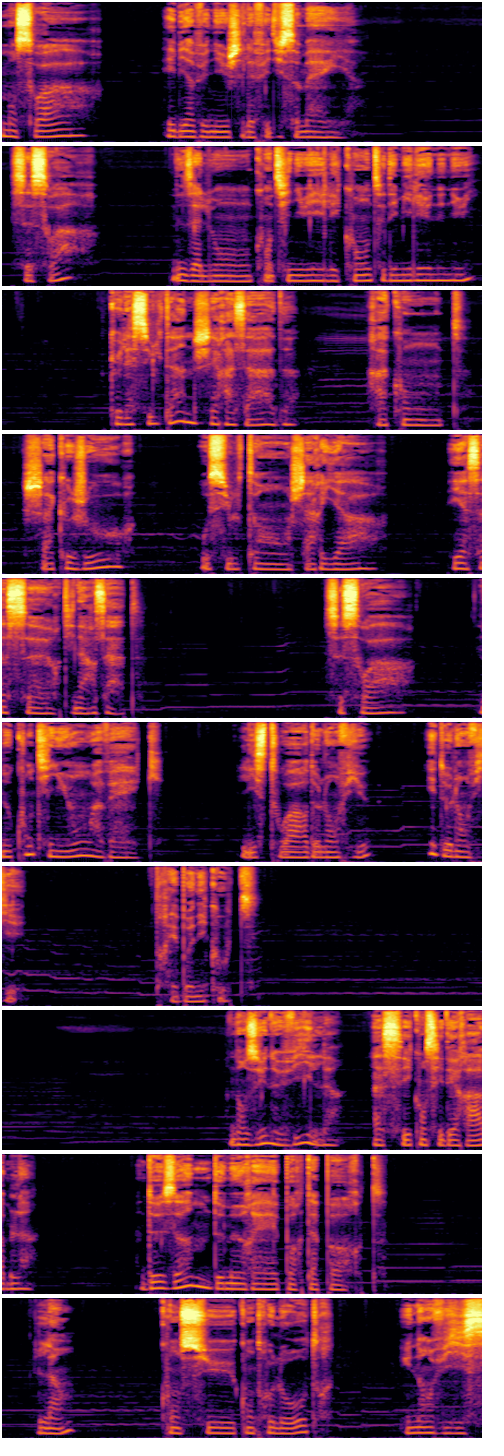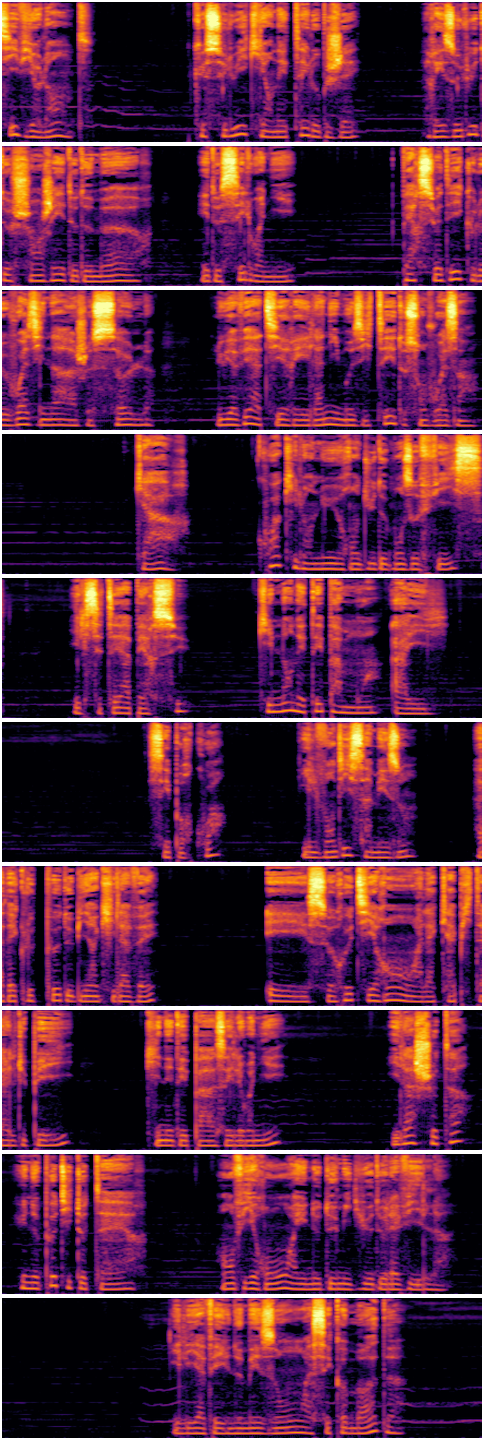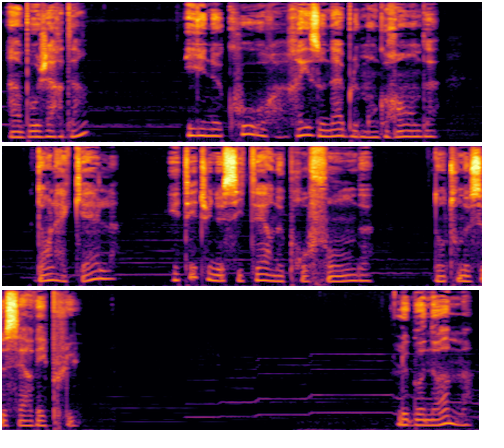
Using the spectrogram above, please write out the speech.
Bonsoir et bienvenue chez la Fée du Sommeil. Ce soir, nous allons continuer les contes des mille et une nuits que la sultane Sherazade raconte chaque jour au sultan Shahriar et à sa sœur Dinarzade. Ce soir, nous continuons avec l'histoire de l'envieux et de l'envié. Très bonne écoute. Dans une ville assez considérable, deux hommes demeuraient porte à porte. L'un conçut contre l'autre une envie si violente que celui qui en était l'objet résolut de changer de demeure et de s'éloigner, persuadé que le voisinage seul lui avait attiré l'animosité de son voisin. Car, quoi qu'il en eût rendu de bons offices, il s'était aperçu qu'il n'en était pas moins haï. C'est pourquoi il vendit sa maison avec le peu de biens qu'il avait, et se retirant à la capitale du pays, qui n'était pas éloignée, il acheta une petite terre environ à une demi-lieue de la ville. Il y avait une maison assez commode, un beau jardin et une cour raisonnablement grande dans laquelle était une citerne profonde dont on ne se servait plus. Le bonhomme,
